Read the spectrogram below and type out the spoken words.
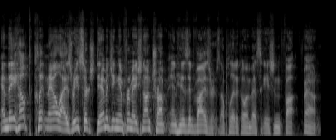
And they helped Clinton allies research damaging information on Trump and his advisors, a political investigation fo- found.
